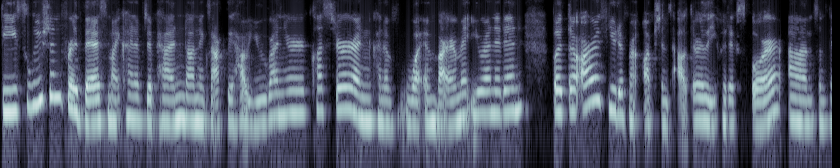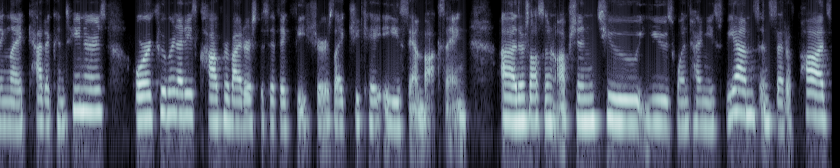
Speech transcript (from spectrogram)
the solution for this might kind of depend on exactly how you run your cluster and kind of what environment you run it in. But there are a few different options out there that you could explore, um, something like Kata containers or Kubernetes cloud provider specific features like GKE sandboxing. Uh, there's also an option to use one-time use VMs instead of pods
